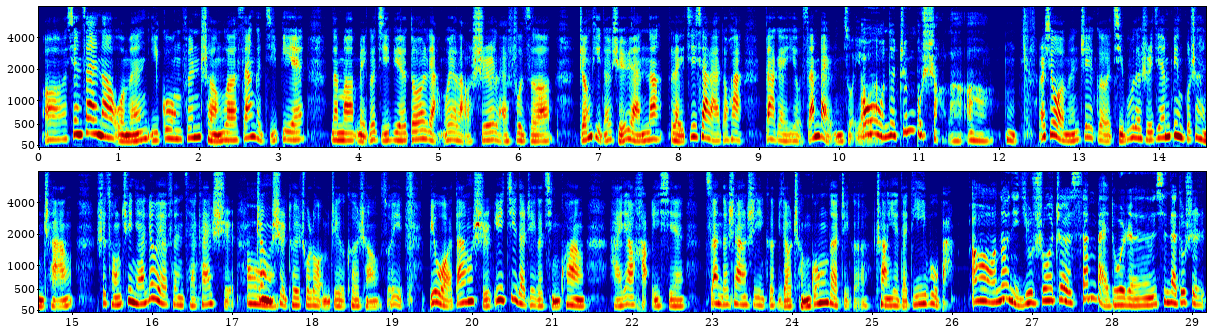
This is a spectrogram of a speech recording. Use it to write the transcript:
呃，现在呢，我们一共分成了三个级别，那么每个级别都有两位老师来负责。整体的学员呢，累计下来的话，大概也有三百人左右哦，那真不少了啊。嗯，而且我们这个起步的时间并不是很长，是从去年六月份才开始正式推出了我们这个课程，所以比我当时预计的这个情况还要好一些，算得上是一个比较成功的这个创业的第一步吧。哦，那你就是说这三百多人现在都是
